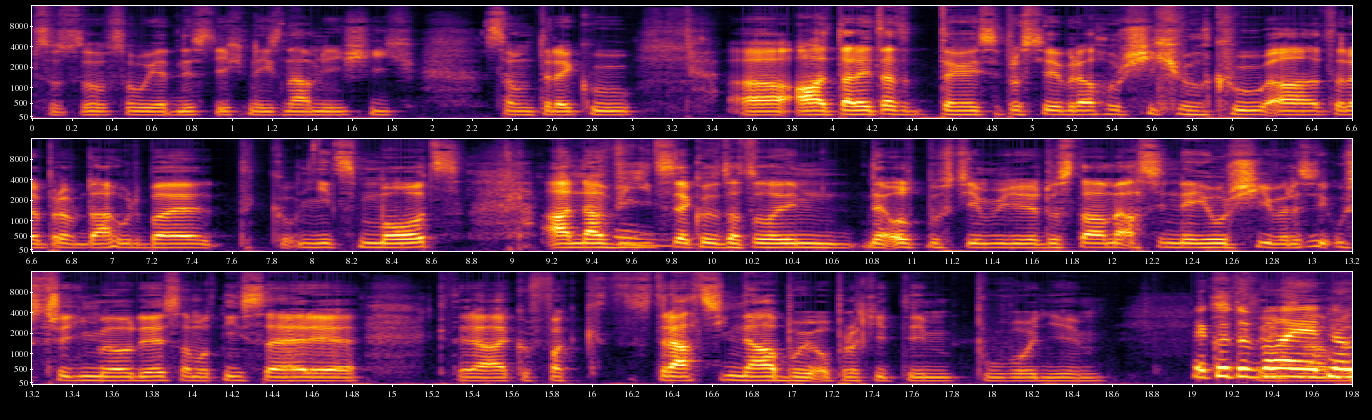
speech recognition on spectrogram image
co, co jsou jedny z těch nejznámějších soundtracků, a, ale tady, ta, tady si prostě vybral horší chvilku a ta dopravná hudba je jako nic moc a navíc, jako za to jim neodpustím, že dostáváme asi nejhorší verzi ústřední melodie samotné série, která jako fakt ztrácí náboj oproti tím původním. Jako to byla jedna,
